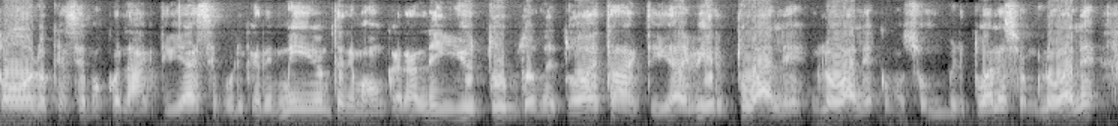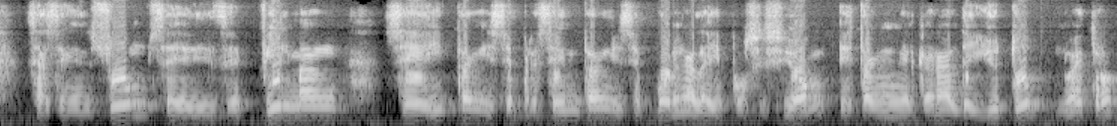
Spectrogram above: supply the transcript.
todo lo que hacemos con las actividades se publica en Medium, tenemos un canal en YouTube donde todas estas actividades virtuales, globales, como son virtuales, son globales, se hacen en Zoom, se, se filman, se editan y se presentan y se ponen a la disposición, están en el canal de YouTube nuestro,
